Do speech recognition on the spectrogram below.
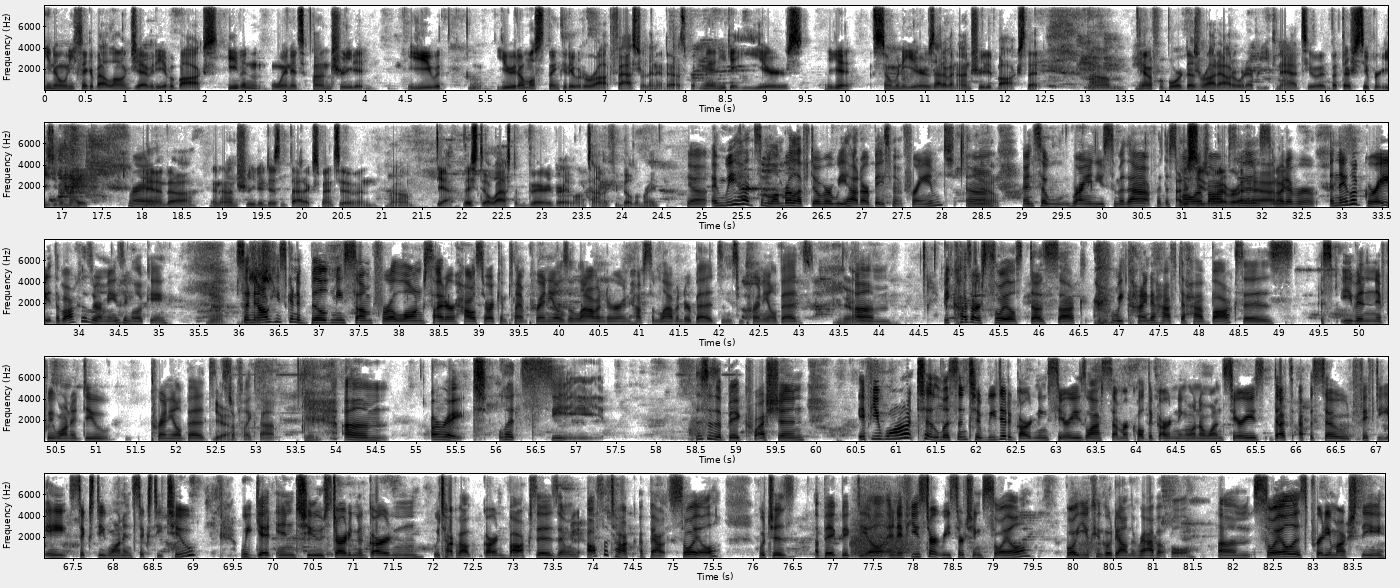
you know, when you think about longevity of a box, even when it's untreated, you would you would almost think that it would rot faster than it does. But man, you get years. You get so many years out of an untreated box that, um, you know, if a board does rot out or whatever, you can add to it. But they're super easy to make, Right. and uh, and untreated isn't that expensive. And um, yeah, they still last a very very long time if you build them right. Yeah, and we had some lumber left over. We had our basement framed, um, Yeah. and so Ryan used some of that for the smaller boxes, whatever had. I- whatever. and they look great. The boxes are amazing looking. Yeah. So now just- he's going to build me some for alongside our house, where I can plant perennials and lavender, and have some lavender beds and some perennial beds. yeah. Um, because our soils does suck, we kind of have to have boxes, even if we want to do perennial beds and Yeah. stuff like that. Um, all right, let's see. This is a big question. If you want to listen to, we did a gardening series last summer called the Gardening 101 series. That's episode 58, 61, and 62 we get into starting a garden. We talk about garden boxes and we also talk about soil, which is a big, big deal. And if you start researching soil, well, you can go down the rabbit hole. Um, soil is pretty much the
